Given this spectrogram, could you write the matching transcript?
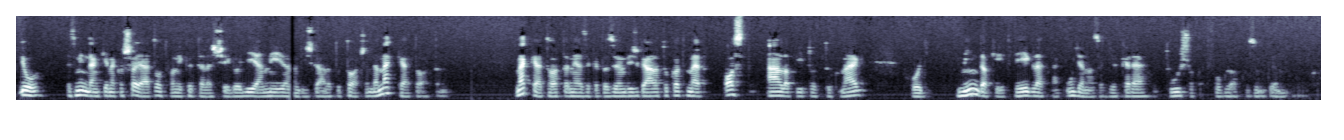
Jó, ez mindenkinek a saját otthoni kötelessége, hogy ilyen mély önvizsgálatot tartson, de meg kell tartani. Meg kell tartani ezeket az önvizsgálatokat, mert azt állapítottuk meg, hogy mind a két végletnek ugyanaz a gyökere, hogy túl sokat foglalkozunk önmagunkkal.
